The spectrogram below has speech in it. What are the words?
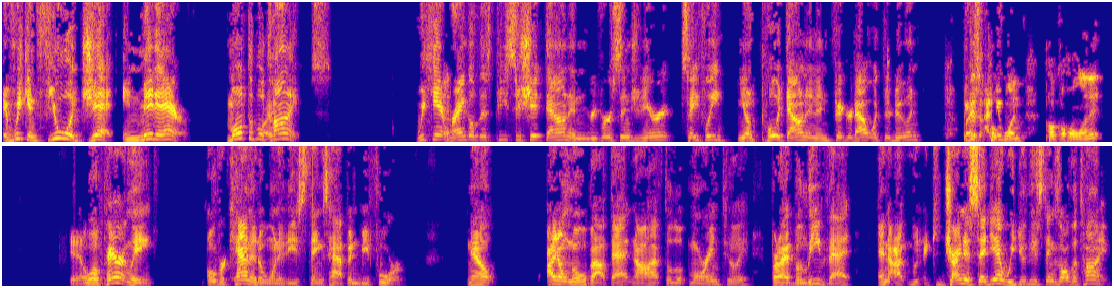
if we can fuel a jet in midair multiple Right. times, we can't Yeah. wrangle this piece of shit down and reverse engineer it safely. You know, pull it down and then figure it out what they're doing. Because right. I Poke mean, one, poke a hole in it. You know, well, apparently, over Canada, one of these things happened before. Now, I don't know about that, and I'll have to look more into it. But I believe that, and I, China said, "Yeah, we do these things all the time."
